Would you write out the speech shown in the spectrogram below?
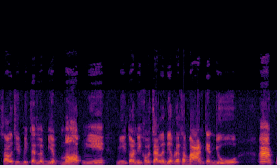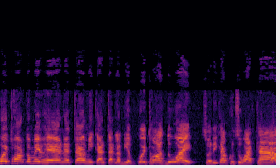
เสาร์อาทิตย์มีจัดระเบียบม็อบงี้ มีตอนนี้เขาจัดระเบียบรัฐบาลกันอยู่อะกล้วยทอดก็ไม่แพ้นะจ๊ะมีการจัดระเบียบกล้วยทอดด้วย สวัสดีครับคุณสุวัสด์ครับ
